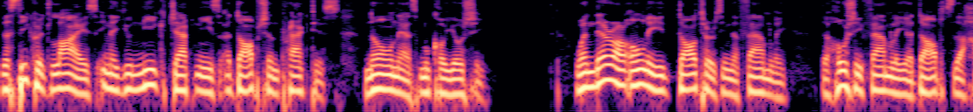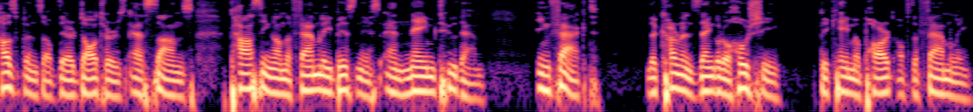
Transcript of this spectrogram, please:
The secret lies in a unique Japanese adoption practice known as mukoyoshi. When there are only daughters in the family, the Hoshi family adopts the husbands of their daughters as sons, passing on the family business and name to them. In fact, the current Zengoro Hoshi became a part of the family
